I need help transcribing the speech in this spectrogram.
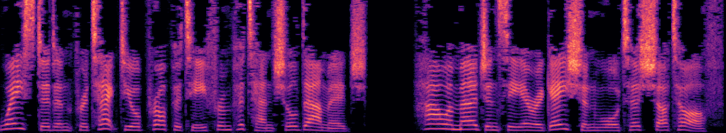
wasted and protect your property from potential damage. How emergency irrigation water shut off.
